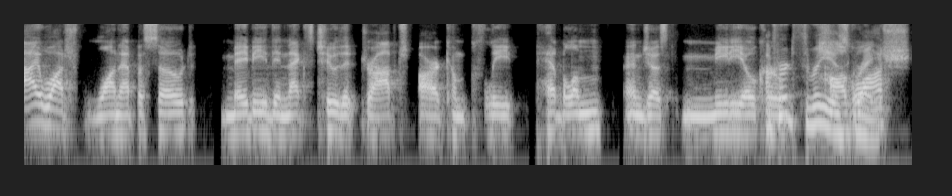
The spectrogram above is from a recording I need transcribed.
I watched one episode. Maybe the next two that dropped are complete peblum and just mediocre I've heard three is great. hogwash.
